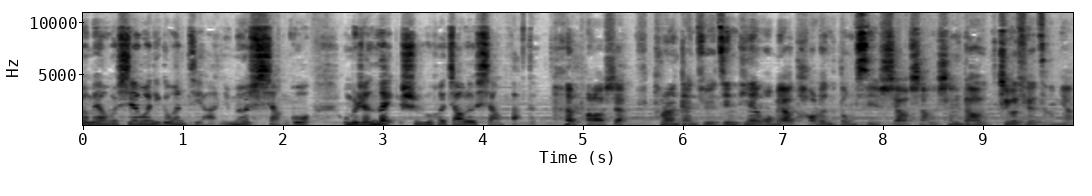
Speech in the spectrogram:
豆苗，我先问你个问题哈，你有没有想过我们人类是如何交流想法的？庞老师啊，突然感觉今天我们要讨论的东西是要上升到哲学层面，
